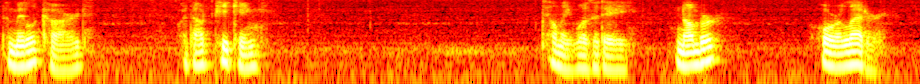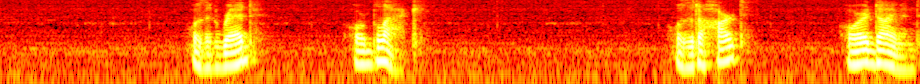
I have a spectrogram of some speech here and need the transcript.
the middle card without peeking. Tell me, was it a number or a letter? Was it red or black? Was it a heart or a diamond?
